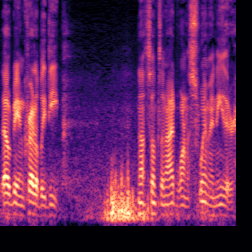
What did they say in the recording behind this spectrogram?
that would be incredibly deep. Not something I'd want to swim in either.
